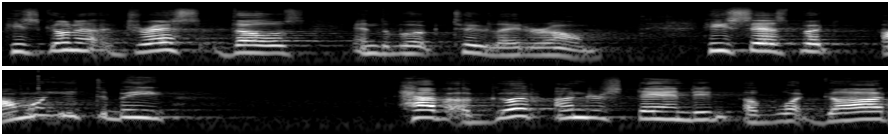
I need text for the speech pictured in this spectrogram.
He's going to address those in the book too later on. He says, But I want you to be have a good understanding of what God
